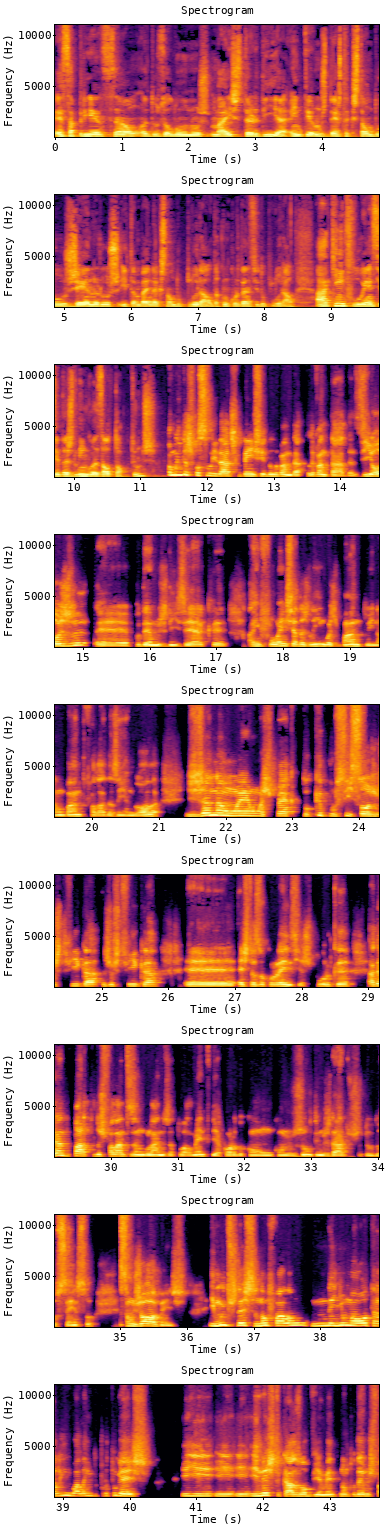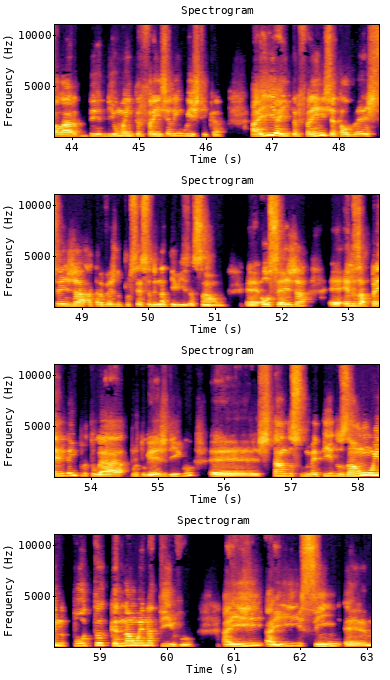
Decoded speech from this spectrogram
essa apreensão dos alunos mais tardia em termos desta questão dos géneros e também na questão do plural, da concordância do plural. Há aqui influência das línguas autóctones? Há muitas possibilidades que têm sido levantadas e hoje eh, podemos dizer que a influência das línguas banto e não banto faladas em Angola já não é um aspecto que por si só justifica, justifica eh, estas ocorrências, porque a grande parte dos falantes angolanos atualmente, de acordo com, com os últimos dados do, do censo, são jovens e muitos destes não falam nenhuma outra língua além do português. E, e, e, neste caso, obviamente, não podemos falar de, de, uma interferência linguística. Aí a interferência talvez seja através do processo de nativização, eh, ou seja, eh, eles aprendem português, português digo, eh, estando submetidos a um input que não é nativo aí, aí sim é,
